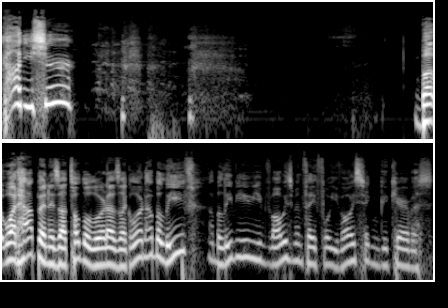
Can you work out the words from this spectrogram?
God, you sure? but what happened is I told the Lord, I was like, Lord, I believe. I believe you. You've always been faithful. You've always taken good care of us.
